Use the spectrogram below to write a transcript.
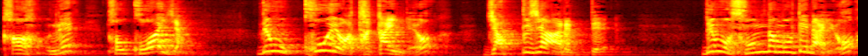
顔、ね、顔怖いじゃん。でも声は高いんだよ。ギャップじゃん、あれって。でもそんなモテないよ。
